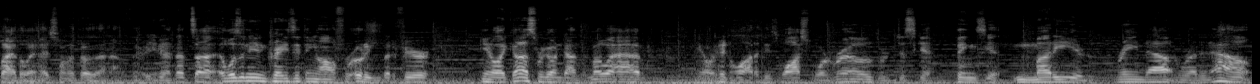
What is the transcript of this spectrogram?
by the way. I just want to throw that out there. You know, that's uh, it wasn't even crazy thing off-roading, but if you're, you know, like us, we're going down to Moab, you know, we're hitting a lot of these washboard roads, or just get things get muddy or rained out and rutted out.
